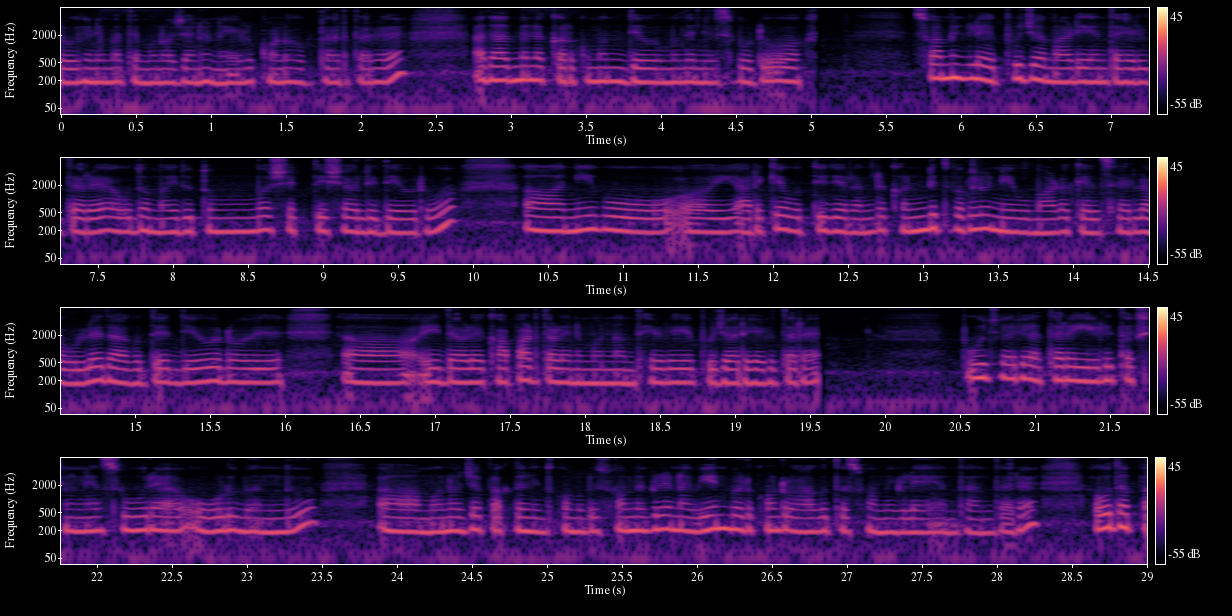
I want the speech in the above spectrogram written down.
ರೋಹಿಣಿ ಮತ್ತು ಮನೋಜನ ಹೇಳ್ಕೊಂಡು ಹೋಗ್ತಾ ಇರ್ತಾರೆ. ಅದಾದಮೇಲೆ ಕರ್ಕೊಂಬಂದು ದೇವ್ರ ಮುಂದೆ ನಿಲ್ಲಿಸ್ಬಿಟ್ಟು ಸ್ವಾಮಿಗಳೇ ಪೂಜೆ ಮಾಡಿ ಅಂತ ಹೇಳ್ತಾರೆ. ಹೌದಮ್ಮ, ಇದು ತುಂಬ ಶಕ್ತಿಶಾಲಿ ದೇವರು. ನೀವು ಯಾರಕ್ಕೆ ಹೊತ್ತಿದ್ದೀರಂದರೆ ಖಂಡಿತವಾಗ್ಲೂ ನೀವು ಮಾಡೋ ಕೆಲಸ ಎಲ್ಲ ಒಳ್ಳೆಯದಾಗುತ್ತೆ ದೇವರು ಇದ್ದಾಳೆ, ಕಾಪಾಡ್ತಾಳೆ ನಿಮ್ಮನ್ನು ಅಂತ ಹೇಳಿ ಪೂಜಾರಿ ಹೇಳ್ತಾರೆ. ಪೂಜಾರಿ ಆ ಥರ ಹೇಳಿದ ತಕ್ಷಣ ಸೂರ್ಯ ಓಡಿ ಬಂದು ಮನೋಜ ಪಕ್ಕದಲ್ಲಿ ನಿಂತ್ಕೊಂಡ್ಬಿಟ್ಟು ಸ್ವಾಮಿಗಳೇ, ನಾವೇನು ಬೇಡ್ಕೊಂಡ್ರು ಆಗುತ್ತಾ ಸ್ವಾಮಿಗಳೇ? ಅಂತ ಅಂತಾರೆ. ಹೌದಪ್ಪ,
